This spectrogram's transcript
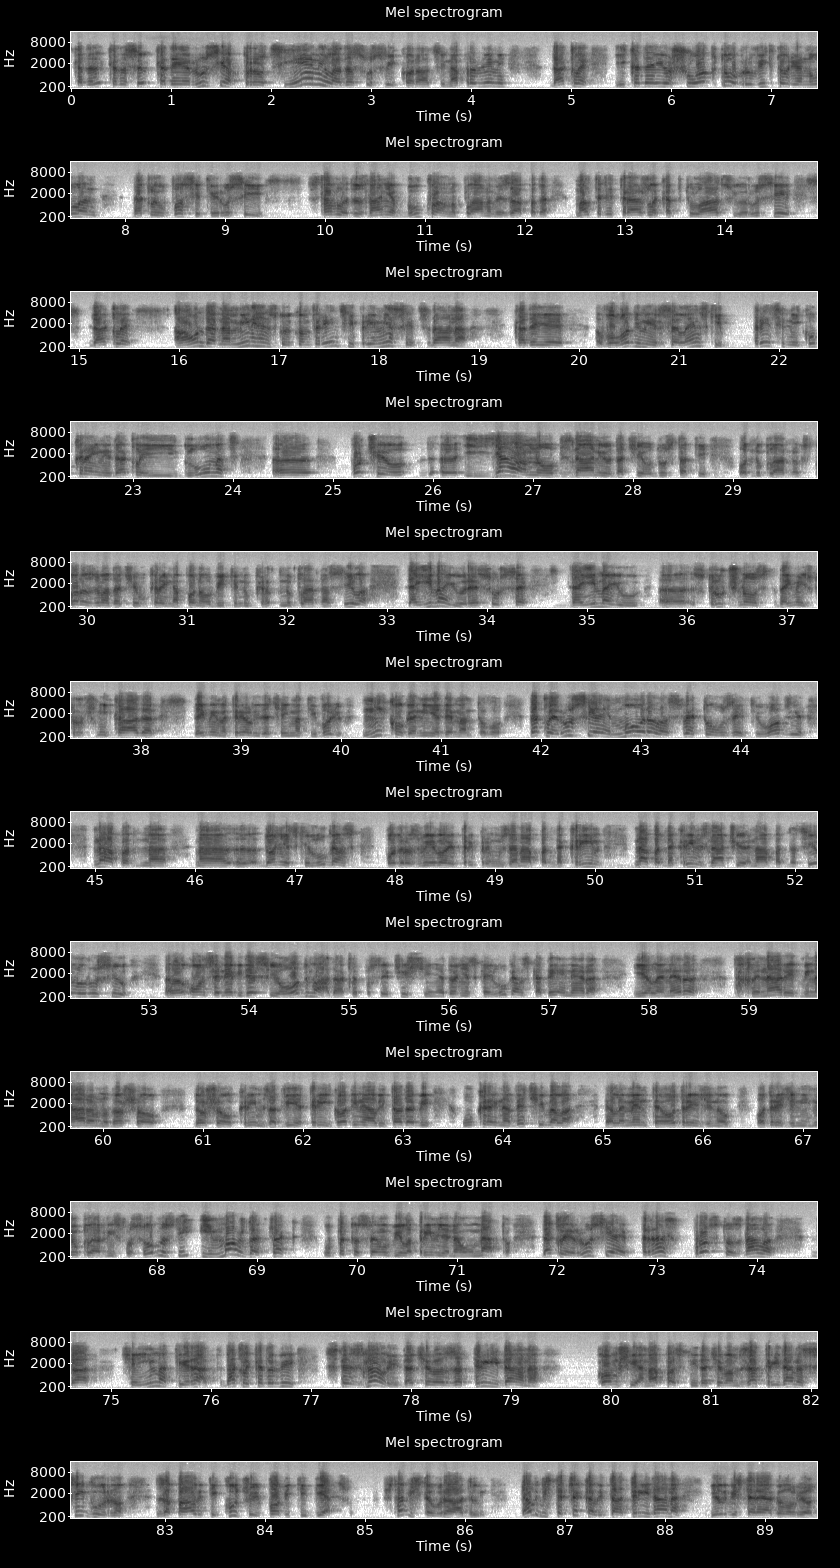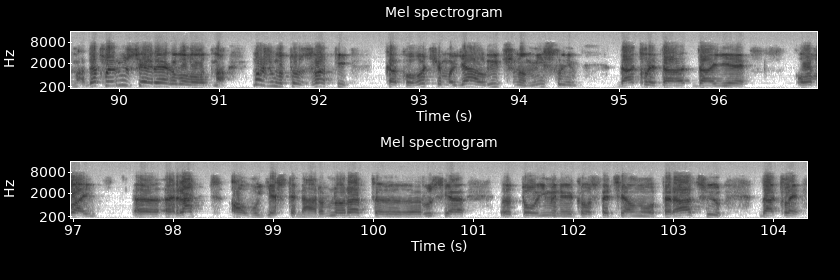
kada, kada, se, kada je Rusija procijenila da su svi koraci napravljeni, dakle, i kada je još u oktobru Viktorija Nuland, dakle, u posjeti Rusiji stavila do znanja bukvalno planove Zapada, malte ne tražila kapitulaciju Rusije, dakle, a onda na Minhenskoj konferenciji prije mjesec dana, kada je Volodimir Zelenski, predsjednik Ukrajine, dakle i glumac, eh, počeo E, i javno obznanio da će odustati od nuklearnog sporazuma, da će Ukrajina ponovo biti nuklearna sila, da imaju resurse, da imaju e, stručnost, da imaju stručni kadar, da imaju materijali da će imati volju. Nikoga nije demantovo. Dakle, Rusija je morala sve to uzeti u obzir. Napad na, na e, Donjecki Lugansk podrazumijevao je pripremu za napad na Krim. Napad na Krim značio je napad na cijelu Rusiju. On se ne bi desio odmah, dakle, poslije čišćenja Donjecka i Luganska, DNR-a i LNR-a. Dakle, nared bi naravno došao, došao Krim za dvije, tri godine, ali tada bi Ukrajina već imala elemente određenog, određenih nuklearnih sposobnosti i možda čak uprto svemu bila primljena u NATO. Dakle, Rusija je pras, prosto znala da će imati rat. Dakle, kada bi ste znali da će vas za tri dana komšija napasti, da će vam za tri dana sigurno zapaliti kuću i pobiti djecu, šta biste uradili? Da li biste čekali ta tri dana ili biste reagovali odmah? Dakle, Rusija je reagovala odmah. Možemo to zvati kako hoćemo. Ja lično mislim dakle, da, da je ovaj e, rat, a ovo jeste naravno rat, e, Rusija e, to imenuje kao specijalnu operaciju. Dakle,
